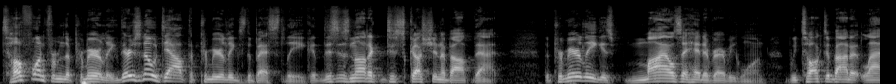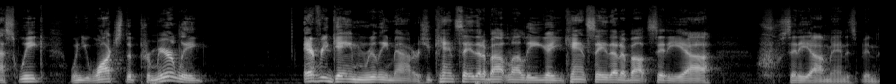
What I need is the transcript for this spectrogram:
Tough one from the Premier League. There's no doubt the Premier League's the best league. This is not a discussion about that. The Premier League is miles ahead of everyone. We talked about it last week. When you watch the Premier League, every game really matters. You can't say that about La Liga. You can't say that about Serie A. Serie A, man, it's been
